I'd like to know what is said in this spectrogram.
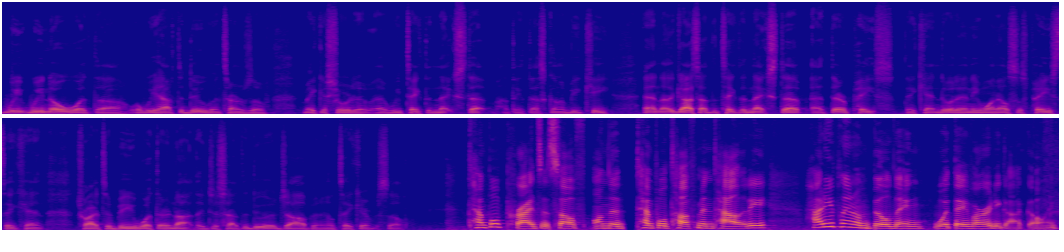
we, we know what uh, what we have to do in terms of making sure that we take the next step. I think that's going to be key. And the guys have to take the next step at their pace. They can't do it at anyone else's pace. They can't try to be what they're not. They just have to do their job, and it'll take care of itself. Temple prides itself on the Temple tough mentality. How do you plan on building what they've already got going?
